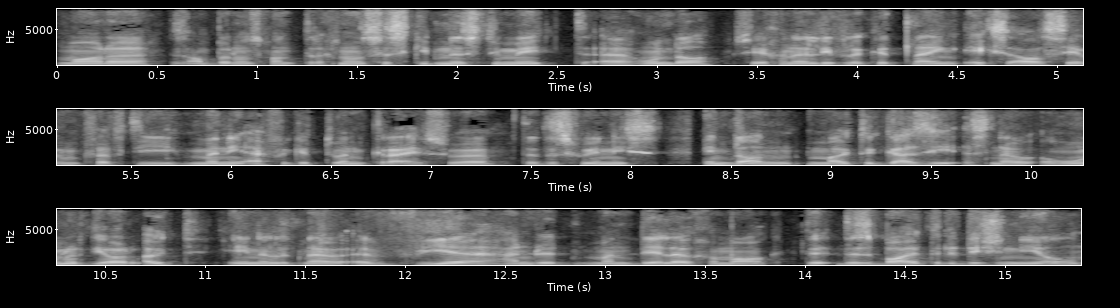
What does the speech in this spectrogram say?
maar uh, dis amper ons gaan terug na ons geskiedenis toe met uh, Honda. So jy gaan 'n lieflike klein XL 750 mini Africa Twin kry. So dit is goeie nuus. En dan Moto Guzzi is nou 100 jaar oud en hulle het nou 'n W100 Mandela gemaak. Dit dis baie tradisioneel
